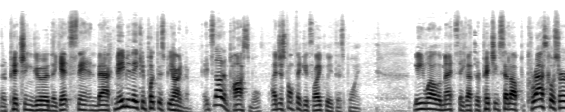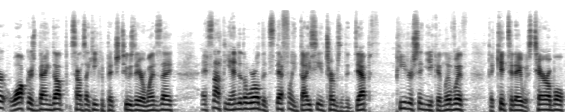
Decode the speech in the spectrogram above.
They're pitching good. They get Stanton back. Maybe they can put this behind them. It's not impossible. I just don't think it's likely at this point. Meanwhile, the Mets, they got their pitching set up. Carrasco's hurt. Walker's banged up. sounds like he could pitch Tuesday or Wednesday. It's not the end of the world. It's definitely dicey in terms of the depth. Peterson, you can live with. The kid today was terrible.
